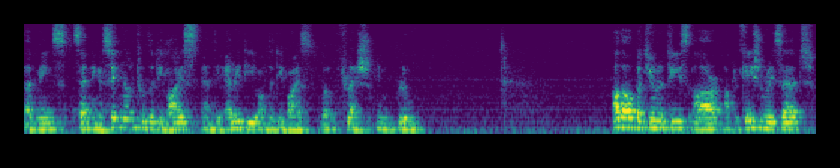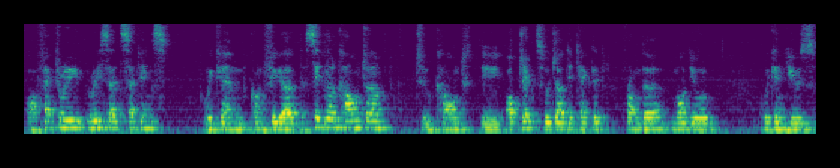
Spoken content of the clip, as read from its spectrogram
That means sending a signal to the device and the LED on the device will flash in blue. Other opportunities are application reset or factory reset settings. We can configure the signal counter to count the objects which are detected from the module we can use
